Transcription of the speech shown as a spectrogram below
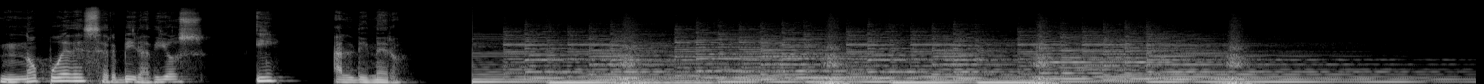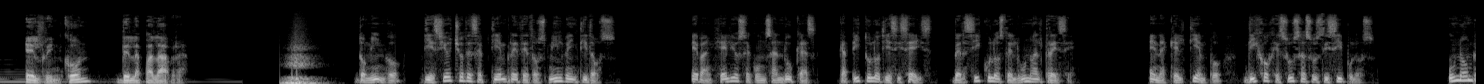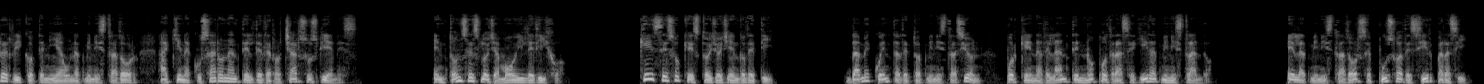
no puedes servir a Dios y al dinero. El Rincón de la Palabra. Domingo, 18 de septiembre de 2022. Evangelio según San Lucas, capítulo 16, versículos del 1 al 13. En aquel tiempo, dijo Jesús a sus discípulos. Un hombre rico tenía un administrador, a quien acusaron ante el de derrochar sus bienes. Entonces lo llamó y le dijo. ¿Qué es eso que estoy oyendo de ti? Dame cuenta de tu administración, porque en adelante no podrás seguir administrando. El administrador se puso a decir para sí.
